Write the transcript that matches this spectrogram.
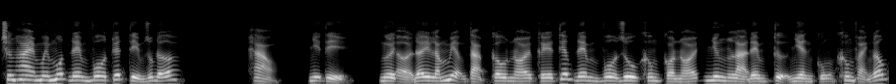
chương 21 đêm vô tuyết tìm giúp đỡ. Hảo, nhị tỷ, người ở đây lắm miệng tạp câu nói kế tiếp đêm vô du không có nói nhưng là đêm tự nhiên cũng không phải ngốc,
